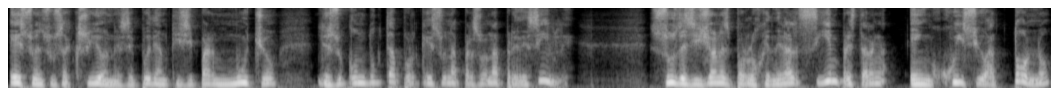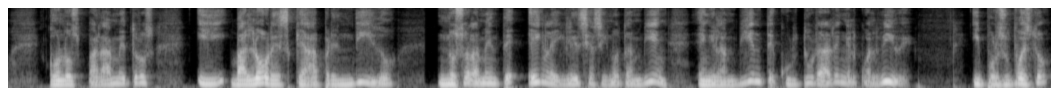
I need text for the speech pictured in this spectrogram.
eso en sus acciones, se puede anticipar mucho de su conducta porque es una persona predecible. Sus decisiones por lo general siempre estarán en juicio a tono con los parámetros y valores que ha aprendido no solamente en la iglesia, sino también en el ambiente cultural en el cual vive. Y por supuesto,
